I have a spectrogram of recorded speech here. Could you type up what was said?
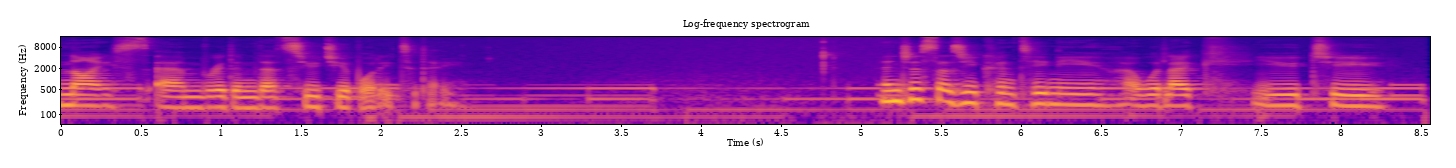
nice um, rhythm that suits your body today. And just as you continue, I would like you to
